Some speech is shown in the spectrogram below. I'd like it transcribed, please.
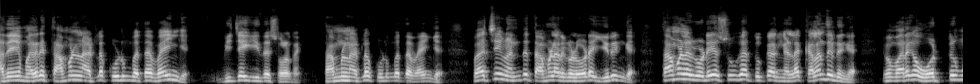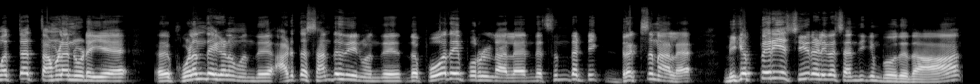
அதே மாதிரி தமிழ்நாட்டில் குடும்பத்தை வைங்க. விஜய் இதை சொல்றேன். தமிழ்நாட்டில் குடும்பத்தை வைங்க. வச்சு வந்து தமிழர்களோட இருங்க. தமிழர்களுடைய சுக துக்கங்களில் கலந்துடுங்க. இவன் பாருங்க ஒட்டுமொத்த தமிழனுடைய குழந்தைகளும் வந்து அடுத்த சந்ததியின் வந்து இந்த போதைப் பொருள்னால இந்த சிந்தட்டிக் ட்ரக்ஸ்னால மிகப்பெரிய சீரழிவை சந்திக்கும் போது தான்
